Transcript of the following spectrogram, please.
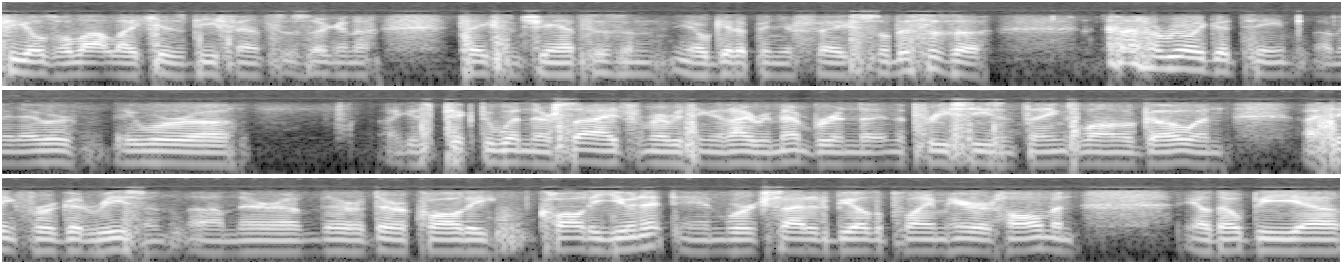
feels a lot like his defenses. They're going to take some chances and you know get up in your face. So this is a, a really good team. I mean, they were they were. Uh, I guess picked to win their side from everything that I remember in the in the preseason things long ago, and I think for a good reason. Um, they're a, they're they're a quality quality unit, and we're excited to be able to play them here at home. And you know they'll be uh,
